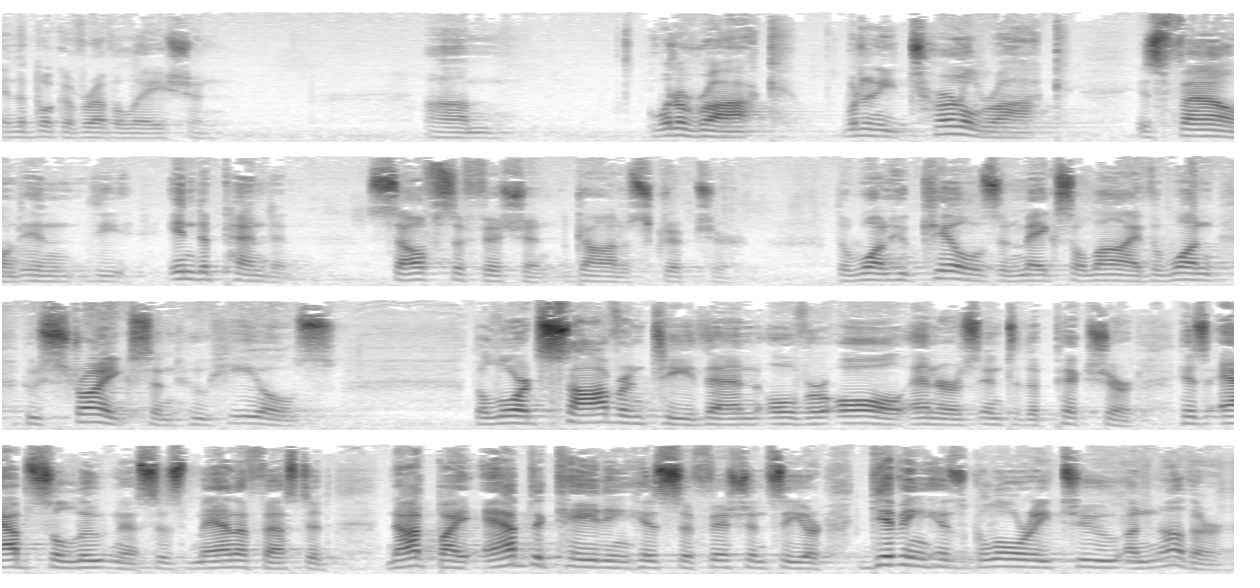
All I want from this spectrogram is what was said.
in the book of Revelation. Um, what a rock, what an eternal rock is found in the independent, self sufficient God of Scripture, the one who kills and makes alive, the one who strikes and who heals, the Lord's sovereignty, then, over all enters into the picture. His absoluteness is manifested not by abdicating his sufficiency or giving his glory to another,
